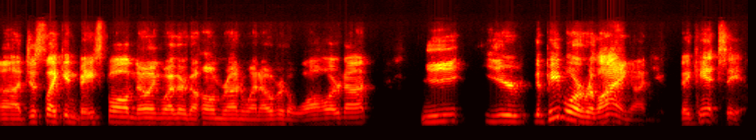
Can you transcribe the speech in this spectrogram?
Uh, just like in baseball, knowing whether the home run went over the wall or not, you, you're the people are relying on you. They can't see it.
